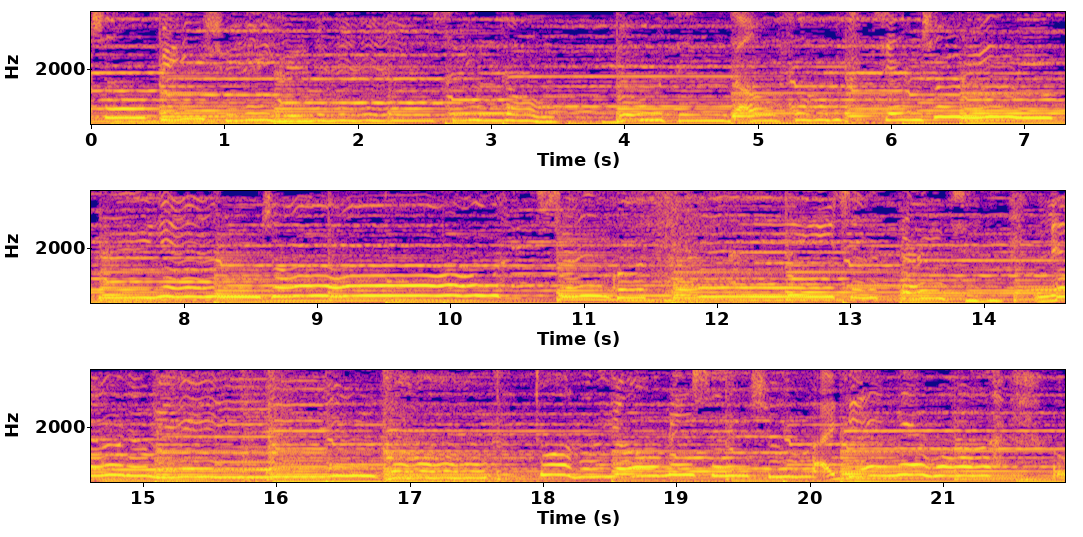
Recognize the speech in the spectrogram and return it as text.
首冰雪越心动。不见刀锋，虔诚淋漓落幽冥深处，还惦念我温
